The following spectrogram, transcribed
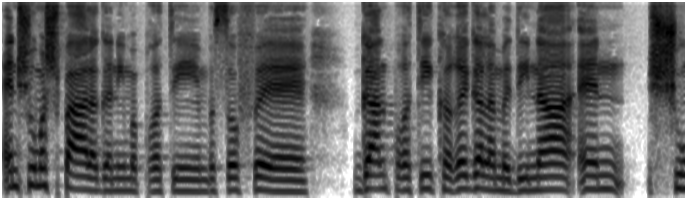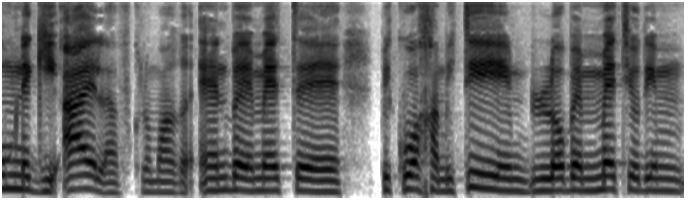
אין שום השפעה על הגנים הפרטיים, בסוף אה, גן פרטי כרגע למדינה אין שום נגיעה אליו, כלומר אין באמת אה, פיקוח אמיתי, לא באמת יודעים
